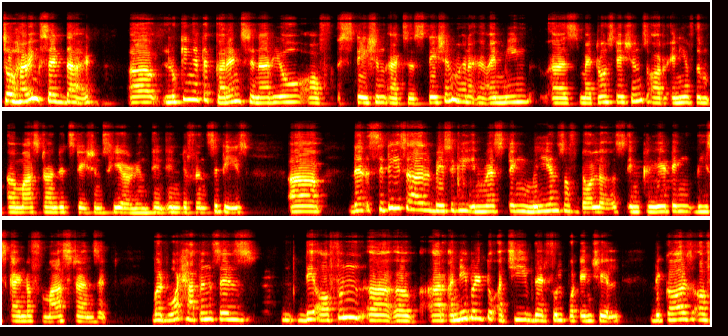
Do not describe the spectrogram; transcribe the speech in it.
So having said that, uh, looking at the current scenario of station access, station when I, I mean as metro stations or any of the uh, mass transit stations here in, in, in different cities, uh, the cities are basically investing millions of dollars in creating these kind of mass transit. But what happens is they often uh, uh, are unable to achieve their full potential because of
